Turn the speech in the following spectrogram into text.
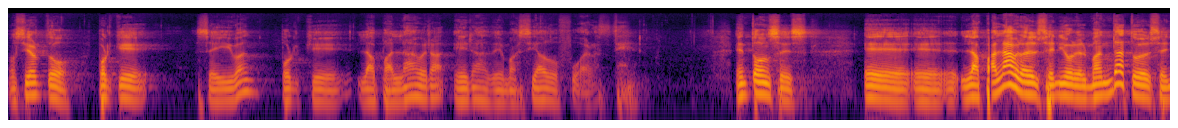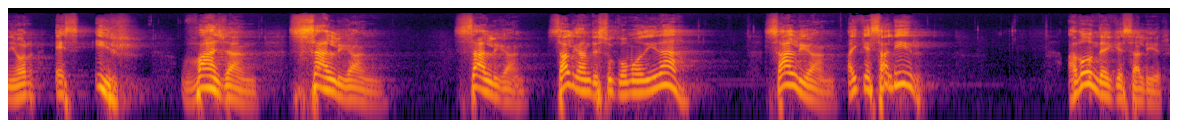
¿no es cierto? Porque se iban, porque la palabra era demasiado fuerte. Entonces, eh, eh, la palabra del Señor, el mandato del Señor es ir, vayan, salgan, salgan, salgan de su comodidad, salgan, hay que salir. ¿A dónde hay que salir?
